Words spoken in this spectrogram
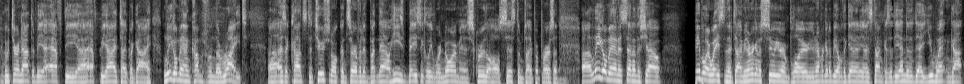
who turned out to be a FD, uh, FBI type of guy. Legal Man comes from the right uh, as a constitutional conservative, but now he's basically where Norm is, screw the whole system type of person. Uh, Legal Man has said on the show, people are wasting their time. You're never going to sue your employer. You're never going to be able to get any of this done because at the end of the day, you went and got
